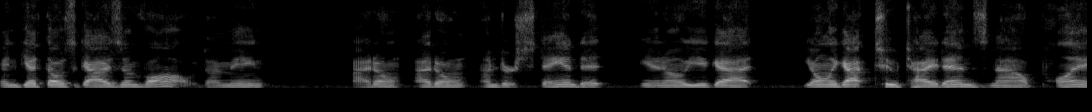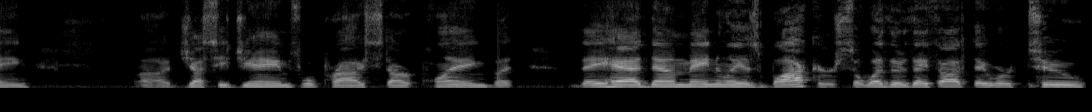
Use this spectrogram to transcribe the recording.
and get those guys involved. I mean, I don't I don't understand it. You know, you got you only got two tight ends now playing. Uh, Jesse James will probably start playing, but they had them mainly as blockers. So whether they thought they were too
